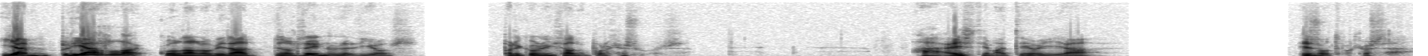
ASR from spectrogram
y ampliarla con la novedad del reino de Dios preconizado por Jesús. Ah, este Mateo ya es otra cosa.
